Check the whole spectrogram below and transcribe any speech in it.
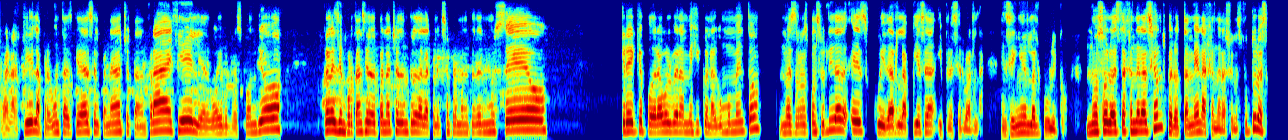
bueno, aquí la pregunta es ¿qué hace el penacho tan frágil? Y el güey respondió, ¿cuál es la importancia del penacho dentro de la colección permanente del museo? ¿Cree que podrá volver a México en algún momento? Nuestra responsabilidad es cuidar la pieza y preservarla, enseñarla al público no solo a esta generación, pero también a generaciones futuras.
